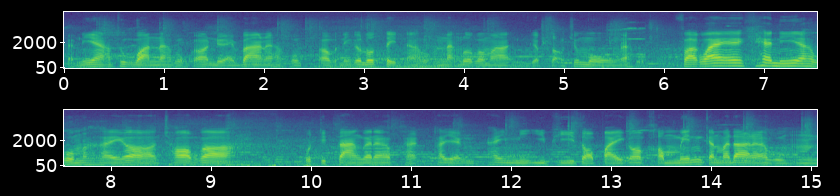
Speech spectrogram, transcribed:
แบบนี้ครับทุกวันนะครับผมก็เหนื่อยบ้างนะครับผมวันนี้ก็รถติดนะครับผมนั่งรถประมาณเกือบ 2 ชั่วโมงนะครับผมฝากไว้แค่นี้นะครับผมถ้าใครก็ชอบก็กดติดตามกันนะครับถ้าอยากให้มี EP ต่อไปก็คอมเมนต์กันมาได้นะครับผม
